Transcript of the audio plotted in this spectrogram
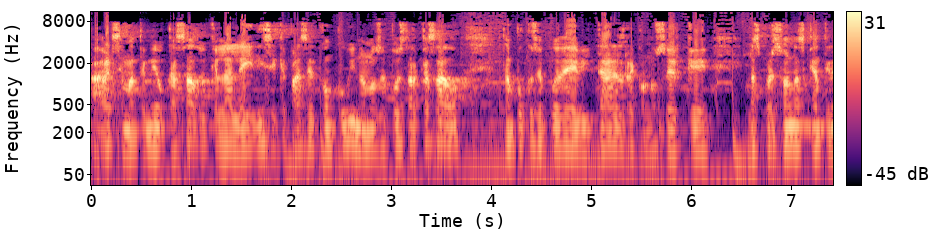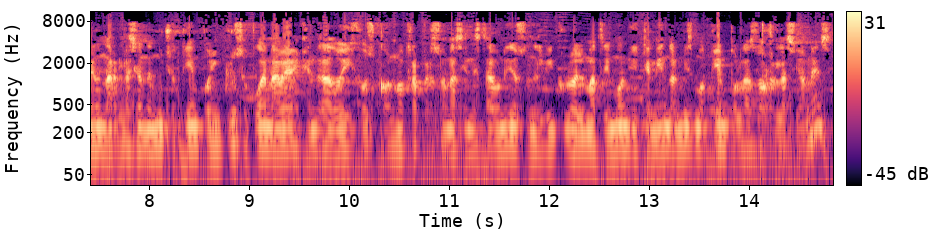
haberse mantenido casado y que la ley dice que para ser concubino no se puede estar casado, tampoco se puede evitar el reconocer que las personas que han tenido una relación de mucho tiempo, incluso pueden haber engendrado hijos con otra persona sin estar unidos en el vínculo del matrimonio y teniendo al mismo tiempo las dos relaciones,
